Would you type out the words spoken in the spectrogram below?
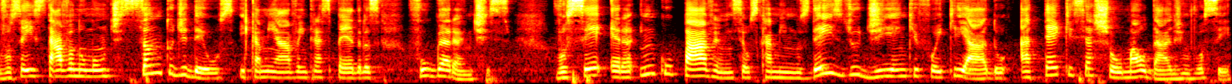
Você estava no Monte Santo de Deus e caminhava entre as pedras fulgurantes. Você era inculpável em seus caminhos desde o dia em que foi criado até que se achou maldade em você.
